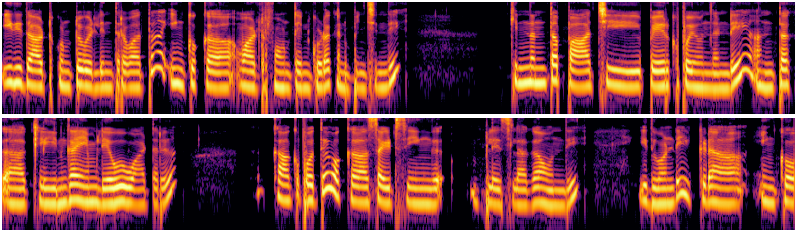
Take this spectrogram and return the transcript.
ఇది దాటుకుంటూ వెళ్ళిన తర్వాత ఇంకొక వాటర్ ఫౌంటైన్ కూడా కనిపించింది. కిందంతా పాచి పేరుకుపోయి ఉందండి. అంత క్లీన్‌గా ఏం లేవు వాటరు. కాకపోతే ఒక సైట్ సీయింగ్ ప్లేస్ లాగా ఉంది. ఇదిగోండి ఇక్కడ ఇంకో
